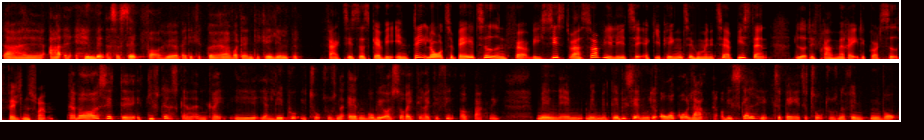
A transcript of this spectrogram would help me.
der øh, henvender sig selv for at høre, hvad de kan gøre og hvordan de kan hjælpe. Faktisk så skal vi en del år tilbage i tiden, før vi sidst var så villige til at give penge til humanitær bistand, lyder det fra Merete Godtsed Falkenstrøm. Der var også et, øh, et giftgasangreb i Aleppo i 2018, hvor vi også så rigtig, rigtig fin opbakning. Men, øh, men, men det vi ser nu, det overgår langt, og vi skal helt tilbage til 2015, hvor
